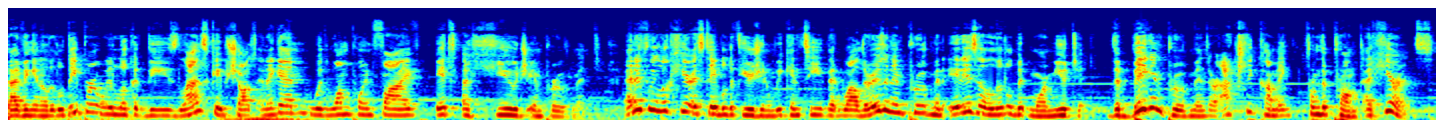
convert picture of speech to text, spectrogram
Diving in a little deeper, we look at these landscape shots, and again, with 1.5, it's a huge improvement. And if we look here at Stable Diffusion, we can see that while there is an improvement, it is a little bit more muted. The big improvements are actually coming from the prompt adherence.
